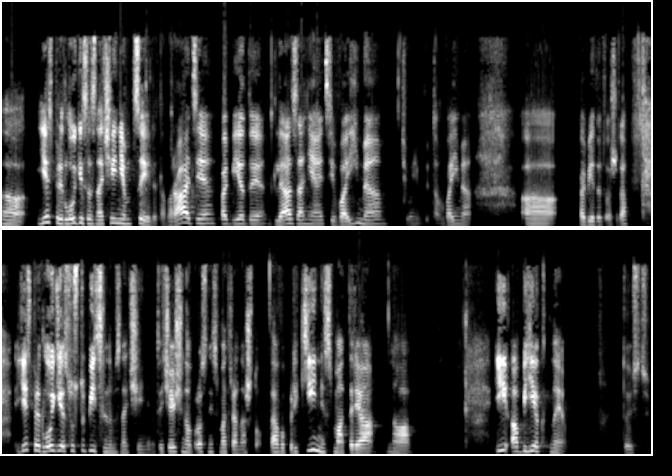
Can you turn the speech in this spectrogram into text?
А, есть предлоги со значением цели, там, ради победы, для занятий, во имя чего-нибудь там, во имя а, победы тоже, да. Есть предлоги с уступительным значением, отвечающие на вопрос «несмотря на что», да, вопреки, несмотря на. И объектные, то есть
